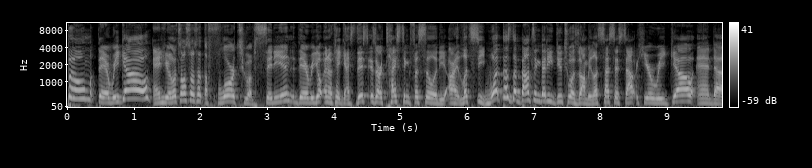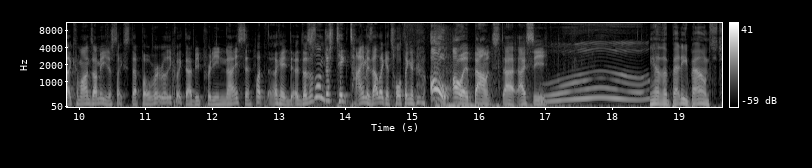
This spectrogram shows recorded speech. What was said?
Boom, there we go. And here, let's also set the floor to obsidian. There we go. And okay, guys, this is our testing facility. All right, let's see. What does the bouncing Betty do to a zombie? Let's test this out. Here we go. And uh, come on, zombie, just like step over it really quick. That'd be pretty nice. And what? Okay, does this one just take time? Is that like its whole thing? Oh, oh, it bounced. Uh, I see. Ooh. Yeah, the Betty bounced.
